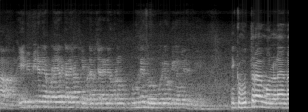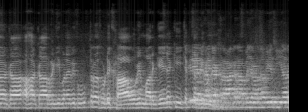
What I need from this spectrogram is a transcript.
ਹਾਂ ਇਹ ਵੀ ਵੀਰੇ ਨੇ ਆਪਣਾ ਯਾਰ ਕਦੇ ਹੱਥ ਨਹੀਂ ਬੜਾ ਵਿਚਾਰੇ ਨੇ ਆਪਾਂ ਨੂੰ ਪੂਰੀਆਂ ਦੋ ਪੂਰੀਆਂ ਉੱਡੀਆਂ ਵੀ ਦਿੱਤੀਆਂ। ਇਹ ਕਬੂਤਰ ਮੁੱਲ ਲੈਣ ਦਾ ਕਾ ਆਹ ਕਾਰਨ ਕੀ ਬਣਿਆ ਵੀ ਕਬੂਤਰ ਤੁਹਾਡੇ ਖਰਾਬ ਹੋ ਗਏ ਮਰ ਗਏ ਜਾਂ ਕੀ ਚੱਕਰ ਕੀ ਬਣਿਆ? ਖਰਾਕ ਰੱਬ ਜਾਣਦਾ ਵੀ ਅਸੀਂ ਯਾਰ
